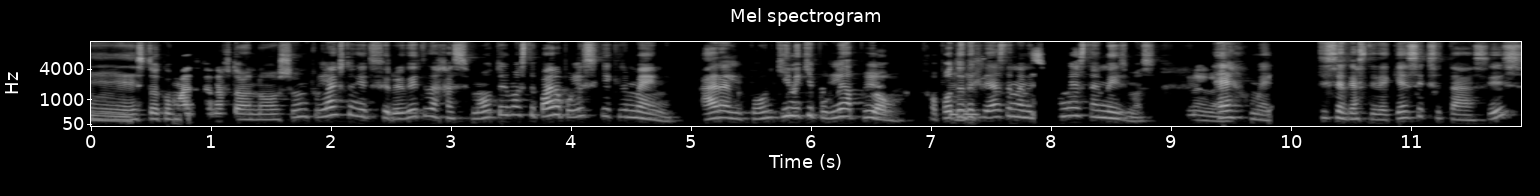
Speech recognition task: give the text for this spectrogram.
ε, στο κομμάτι των αυτοανώσεων, τουλάχιστον για τη θηροειδίτιδα χασιμότητα είμαστε πάρα πολύ συγκεκριμένοι. Άρα λοιπόν, και είναι και πολύ απλό, δεν χρειάζεται να ανησυχούν οι ασθενείς μας. Ναι, ναι. Έχουμε τις εργαστηριακές εξετάσεις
